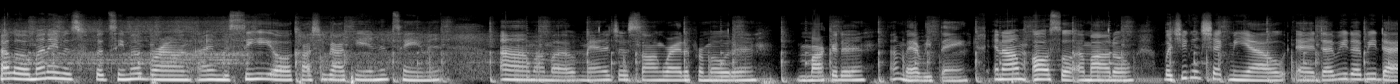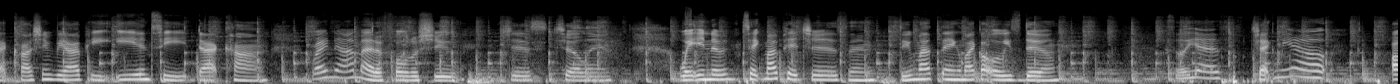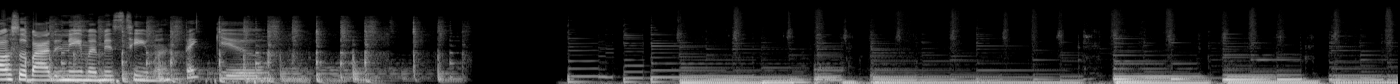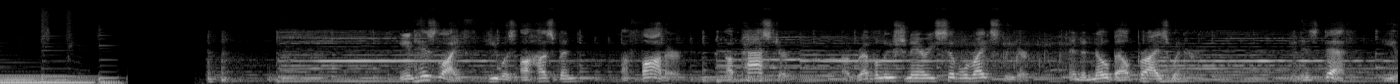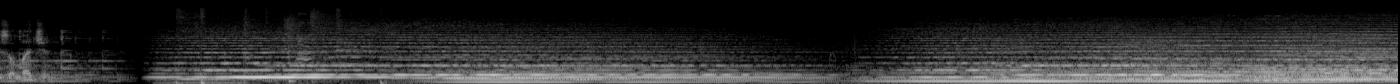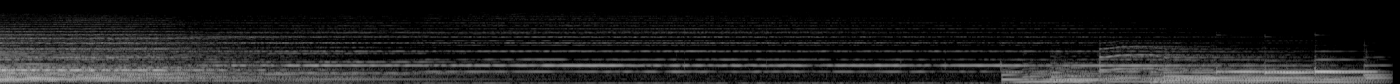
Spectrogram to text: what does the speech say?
Hello, my name is Fatima Brown. I am the CEO of Caution VIP Entertainment. Um, I'm a manager, songwriter, promoter, marketer. I'm everything. And I'm also a model. But you can check me out at www.cautionvipent.com. Right now, I'm at a photo shoot, just chilling, waiting to take my pictures and do my thing like I always do. So, yes, check me out. Also by the name of Miss Tima. Thank you. In his life, he was a husband, a father, a pastor, a revolutionary civil rights leader, and a Nobel Prize winner. In his death, he is a legend. Música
